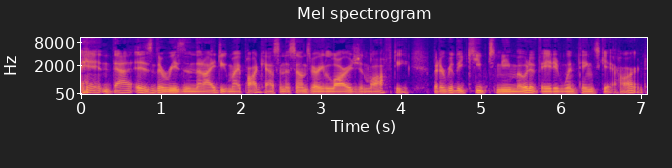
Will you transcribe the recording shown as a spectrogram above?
And that is the reason that I do my podcast. And it sounds very large and lofty, but it really keeps me motivated when things get hard.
